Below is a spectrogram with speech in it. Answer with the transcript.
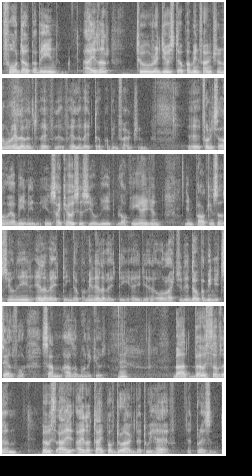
for dopamine, either to reduce dopamine function or elevate, elevate dopamine function. Uh, for example, I mean, in, in psychosis, you need blocking agent. In Parkinson's, you need elevating dopamine, elevating agent, or actually dopamine itself, or some other molecules. Mm. But both of them, both either type of drug that we have at present,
